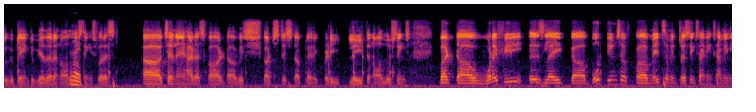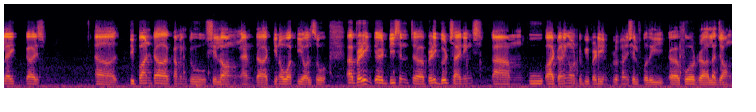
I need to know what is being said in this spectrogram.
to be playing together and all Right. those things. For us, uh, Chennai had a squad uh, which got stitched up like pretty late and all those things. But uh, what I feel is like uh, both teams have uh, made some interesting signings. I mean, like uh, uh, Dipanda coming to Shillong and uh, Kinowaki also. Pretty decent, pretty good signings um, who are turning out to be pretty influential for the for uh, Lajong.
